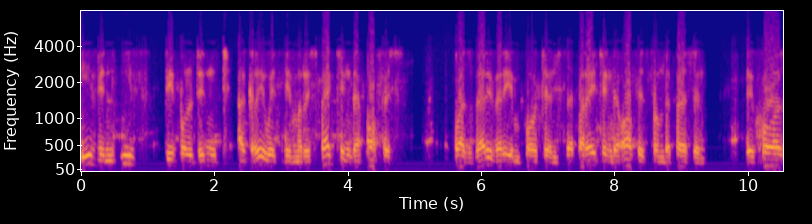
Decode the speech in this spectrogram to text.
even if people didn't agree with him, respecting the office was very, very important, separating the office from the person, because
